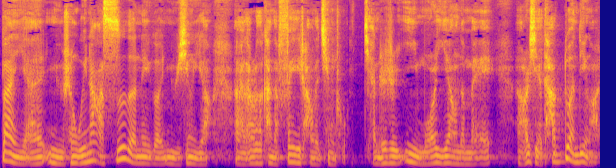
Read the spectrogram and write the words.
扮演女神维纳斯的那个女性一样。哎，他说他看得非常的清楚。简直是一模一样的美，而且他断定啊，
